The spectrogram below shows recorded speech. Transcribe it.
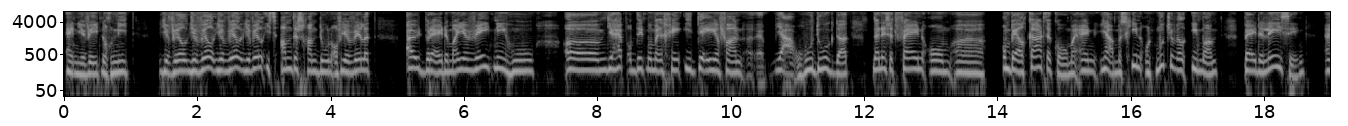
en je weet nog niet. Je wil, je wil, je wil, je wil iets anders gaan doen of je wil het uitbreiden, maar je weet niet hoe. Ehm, je hebt op dit moment geen ideeën van, eh, ja, hoe doe ik dat? Dan is het fijn om, eh, om bij elkaar te komen. En ja, misschien ontmoet je wel iemand bij de lezing. eh,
